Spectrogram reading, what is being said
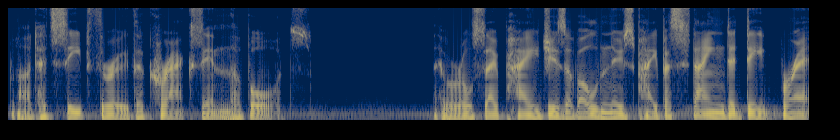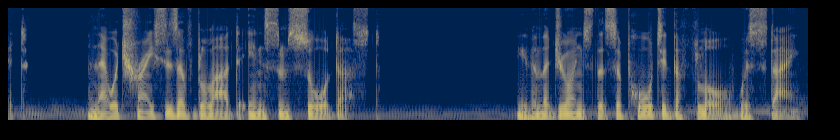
Blood had seeped through the cracks in the boards. There were also pages of old newspaper stained a deep red, and there were traces of blood in some sawdust. Even the joints that supported the floor were stained.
